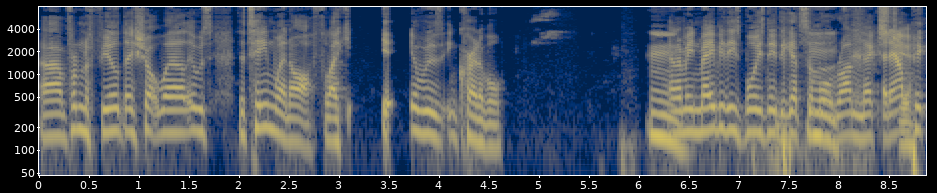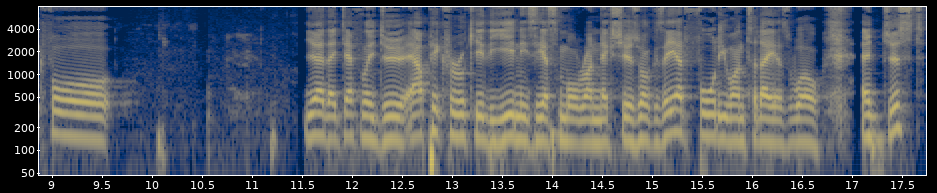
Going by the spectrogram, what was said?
um, from the field. They shot well. It was the team went off. Like it, it was incredible. Hmm. And I mean, maybe these boys need to get some more hmm. run next year. And our pick for. Yeah, they definitely do. Our pick for rookie of the year needs to get some more run next year as well because he had 41 today as well. And just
